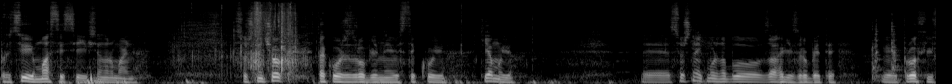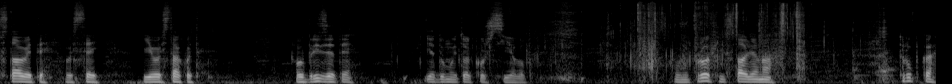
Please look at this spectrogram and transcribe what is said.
Працює, маститься і все нормально. Сушничок також зроблений ось такою темою. Е, Сушник можна було взагалі зробити. Е, Профіль вставити ось цей і ось так от обрізати. Я думаю, також сіяло б. В профіль вставлена трубка.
